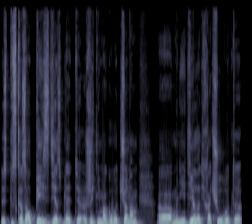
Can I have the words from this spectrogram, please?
Если ты сказал, пиздец, блядь, жить не могу, вот что нам, э, мне делать, хочу, вот э,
